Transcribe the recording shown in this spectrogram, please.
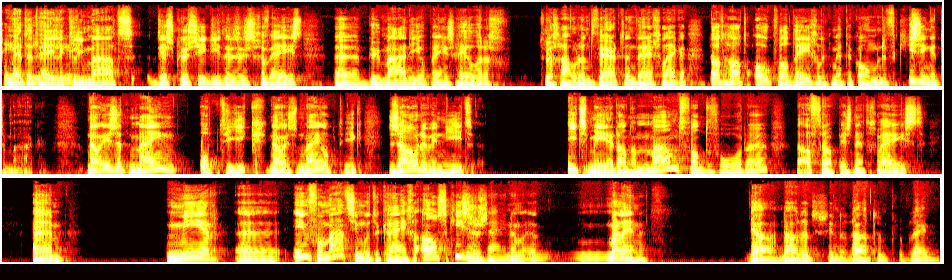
met het hele klimaatdiscussie die er is geweest... eh, Buma die opeens heel erg terughoudend werd en dergelijke... dat had ook wel degelijk met de komende verkiezingen te maken. Nou is het mijn optiek, nou is het mijn optiek... zouden we niet iets meer dan een maand van tevoren... de aftrap is net geweest... ehm, meer eh, informatie moeten krijgen als kiezer zijn. Eh, Marlene. Ja, nou dat is inderdaad een probleem.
